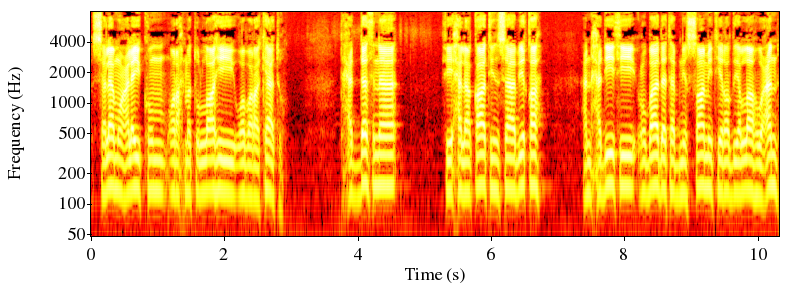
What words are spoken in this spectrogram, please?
السلام عليكم ورحمة الله وبركاته. تحدثنا في حلقات سابقة عن حديث عبادة بن الصامت رضي الله عنه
